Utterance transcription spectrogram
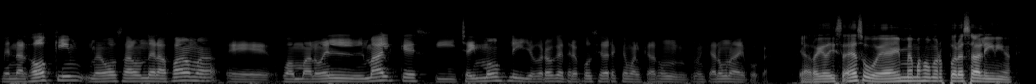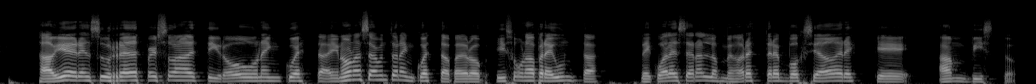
Bernard Hopkins, nuevo Salón de la Fama, eh, Juan Manuel Márquez y Shane Mosley, yo creo que tres boxeadores que marcaron, marcaron una época. Y ahora que dices eso, voy a irme más o menos por esa línea. Javier en sus redes personales tiró una encuesta, y no necesariamente una encuesta, pero hizo una pregunta de cuáles eran los mejores tres boxeadores que han visto.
